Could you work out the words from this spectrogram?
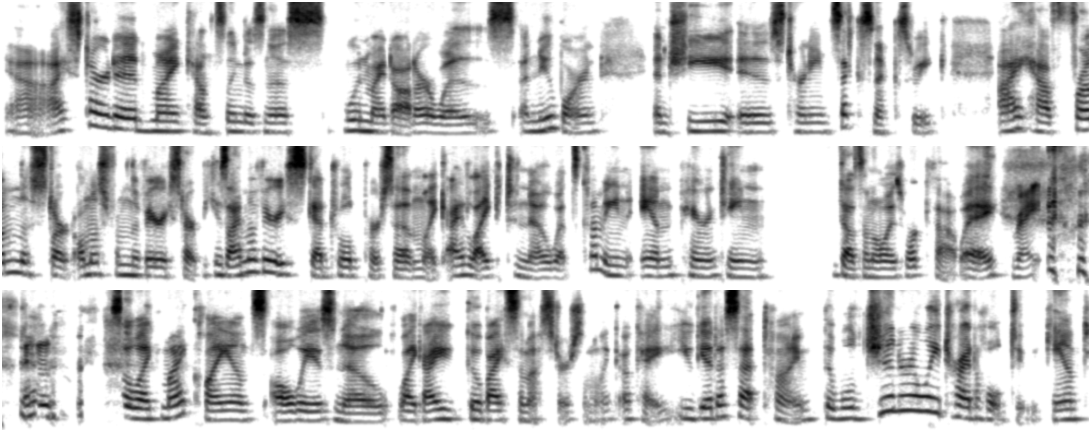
Yeah. I started my counseling business when my daughter was a newborn and she is turning six next week. I have from the start, almost from the very start, because I'm a very scheduled person. Like I like to know what's coming and parenting doesn't always work that way. Right. so like my clients always know, like I go by semester. So I'm like, okay, you get a set time that we'll generally try to hold to. We can't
